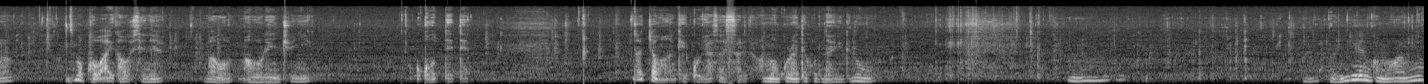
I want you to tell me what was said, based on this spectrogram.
からいつも怖い顔してね孫孫連中に怒ってて。なっちゃんは結構優しされたあんま怒られたことないんだけど。うん。何でやんかもわからんよ。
